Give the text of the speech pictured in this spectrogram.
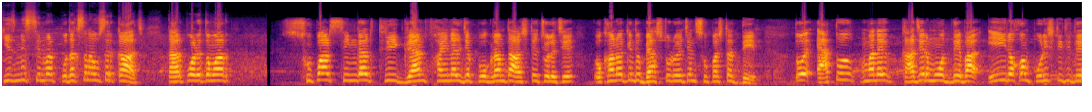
কিসমিস সিনেমার প্রোডাকশন হাউসের কাজ, তারপরে তোমার super singer three grand final যে প্রোগ্রামটা আসতে চলেছে, ওখানেও কিন্তু ব্যস্ত রয়েছেন সুপারস্টার দেব। তো এত মানে কাজের মধ্যে বা এই রকম পরিস্থিতিতে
